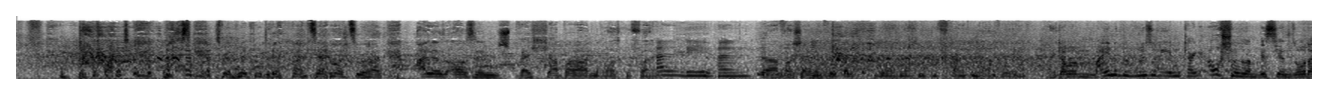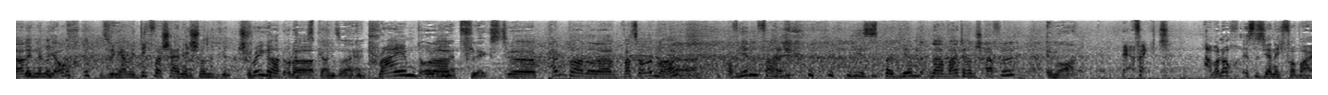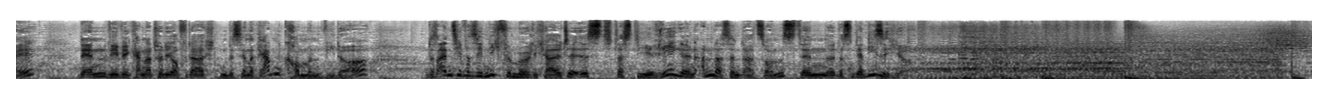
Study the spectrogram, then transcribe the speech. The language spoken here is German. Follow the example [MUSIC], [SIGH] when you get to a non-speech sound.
Das ist mir mittendrin, man selber zuhört. Alles aus den Sprechapparaten rausgefallen. Halli, halli. Ja, wahrscheinlich wirklich. Ich noch die, Franken nachwählen. Ich glaube, meine Begrüßung eben klang auch schon so ein bisschen so. Da hatte ich nämlich auch, deswegen habe ich dich wahrscheinlich schon getriggert oder Das kann sein. geprimed oder Netflixt. gepampert oder was auch immer. Auf jeden Fall. Wie [LAUGHS] ist es bei dir mit einer weiteren Staffel? Immer. Perfekt. Aber noch ist es ja nicht vorbei, denn WW kann natürlich auch vielleicht ein bisschen rankommen wieder. Das Einzige, was ich nicht für möglich halte, ist, dass die Regeln anders sind als sonst, denn äh, das sind ja diese hier.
